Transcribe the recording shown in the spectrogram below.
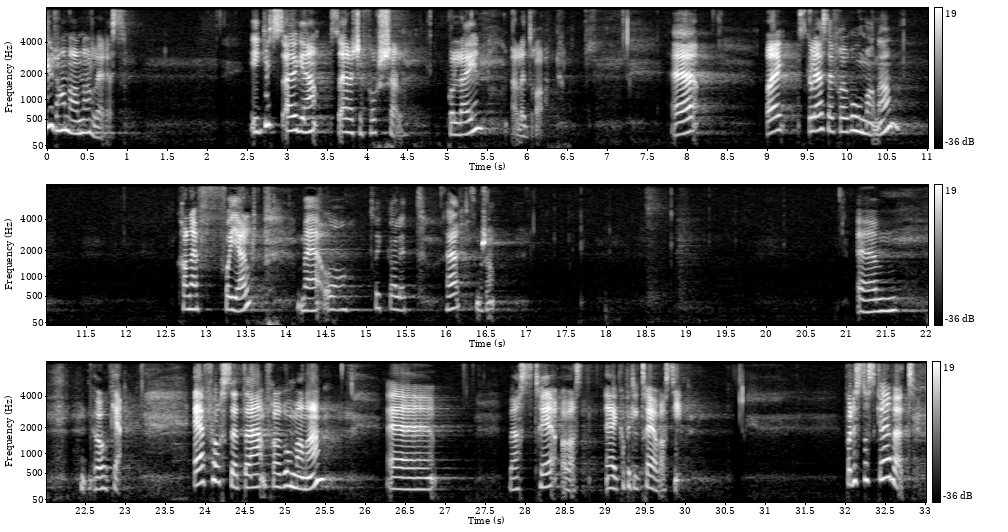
Gud han er annerledes. I Guds øyne så er det ikke forskjell på løgn eller drap. Eh, og Jeg skal lese fra Romerne. Kan jeg få hjelp med å trykke litt her? Skal vi se. Um, ok. Jeg fortsetter fra Romerne, eh, vers 3 vers, eh, kapittel 3 og vers 10. For det står skrevet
